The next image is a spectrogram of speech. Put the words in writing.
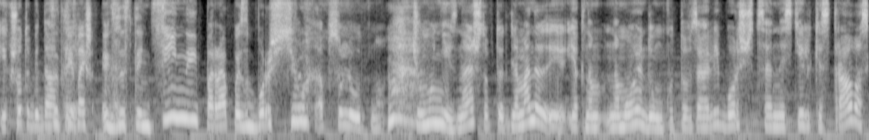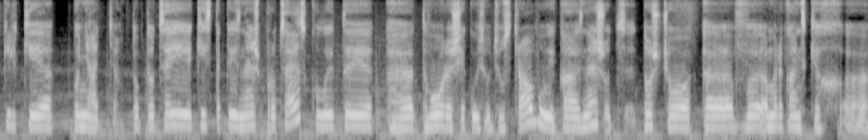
якщо тобі дати Це такий, знаєш, екзистенційний перепис борщу. Абсолютно. Чому ні? Знаєш, тобто для мене, як на, на мою думку, то взагалі борщ це не стільки страва, скільки поняття. Тобто, це є якийсь такий, знаєш, процес, коли ти е, твориш якусь оцю страву, яка знаєш, от то, що е, в американських е,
